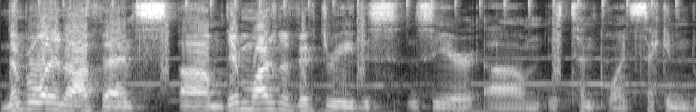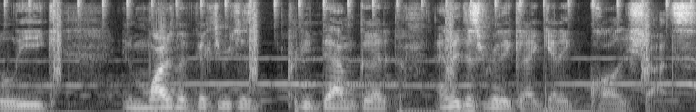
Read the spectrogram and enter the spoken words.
number one in offense. Um, their margin of victory this this year um, is 10 points, second in the league in margin of victory, which is pretty damn good. And they're just really good at getting quality shots.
